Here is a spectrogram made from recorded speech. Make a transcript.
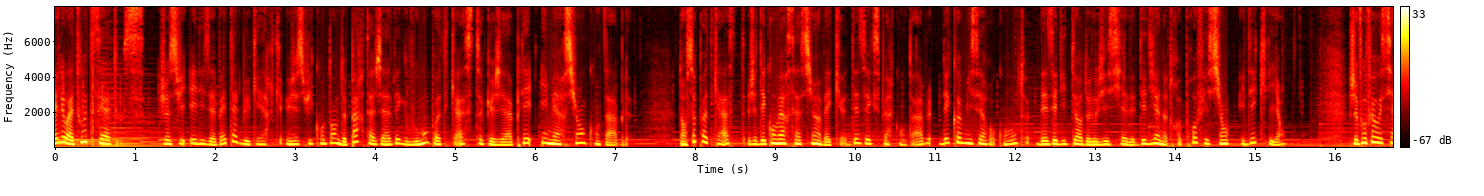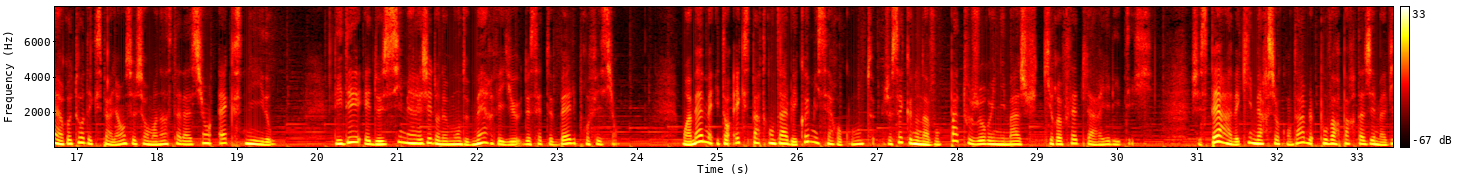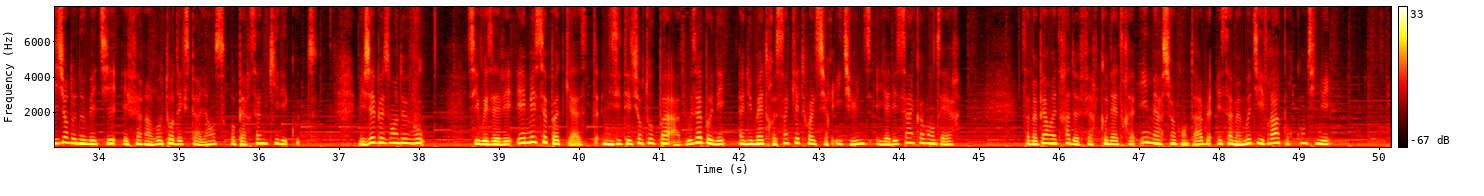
Hello à toutes et à tous. Je suis Elisabeth Albuquerque et je suis contente de partager avec vous mon podcast que j'ai appelé Immersion comptable. Dans ce podcast, j'ai des conversations avec des experts comptables, des commissaires aux comptes, des éditeurs de logiciels dédiés à notre profession et des clients. Je vous fais aussi un retour d'expérience sur mon installation Ex Nihilo. L'idée est de s'immerger dans le monde merveilleux de cette belle profession. Moi-même, étant experte comptable et commissaire aux comptes, je sais que nous n'avons pas toujours une image qui reflète la réalité. J'espère, avec Immersion Comptable, pouvoir partager ma vision de nos métiers et faire un retour d'expérience aux personnes qui l'écoutent. Mais j'ai besoin de vous. Si vous avez aimé ce podcast, n'hésitez surtout pas à vous abonner, à lui mettre 5 étoiles sur iTunes et à laisser un commentaire. Ça me permettra de faire connaître Immersion Comptable et ça me motivera pour continuer.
